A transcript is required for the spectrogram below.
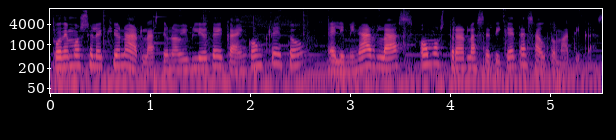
podemos seleccionarlas de una biblioteca en concreto, eliminarlas o mostrar las etiquetas automáticas.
